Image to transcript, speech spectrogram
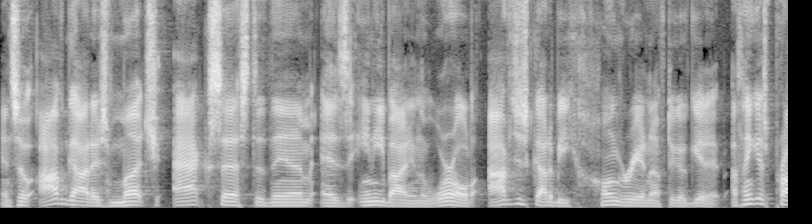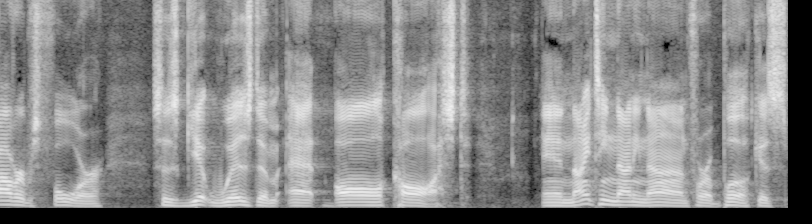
And so I've got as much access to them as anybody in the world. I've just got to be hungry enough to go get it. I think it's Proverbs 4 says, Get wisdom at all cost. And 1999 for a book is,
